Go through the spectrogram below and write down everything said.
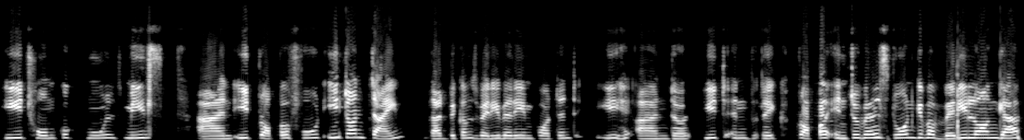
eat home cooked meals and eat proper food. Eat on time. That becomes very very important. And uh, eat in like proper intervals. Don't give a very long gap.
